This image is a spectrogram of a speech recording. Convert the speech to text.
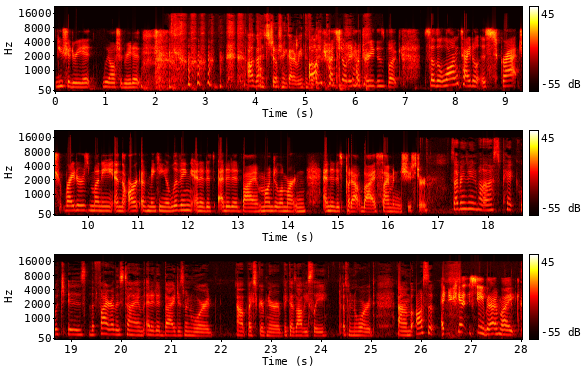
You should read it. We all should read it. All God's children got to read the book. All God's children have to read this book. So the long title is Scratch, Writer's Money, and the Art of Making a Living, and it is edited by Manjula Martin, and it is put out by Simon & Schuster. So that brings me to my last pick, which is The Fire this time, edited by Jesmyn Ward, out by Scribner, because obviously Jesmyn Ward. Um, but also, and you can't see, but I'm like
